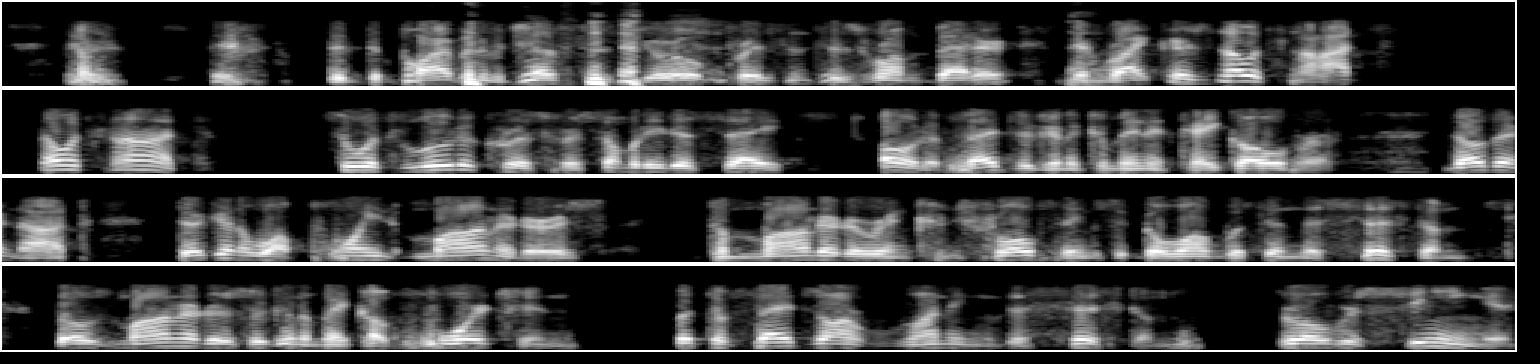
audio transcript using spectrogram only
the Department of Justice Bureau of Prisons is run better than Rikers? No, it's not. No, it's not. So it's ludicrous for somebody to say, oh, the feds are going to come in and take over. No, they're not. They're going to appoint monitors to monitor and control things that go on within the system. Those monitors are going to make a fortune, but the feds aren't running the system. They're overseeing it.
